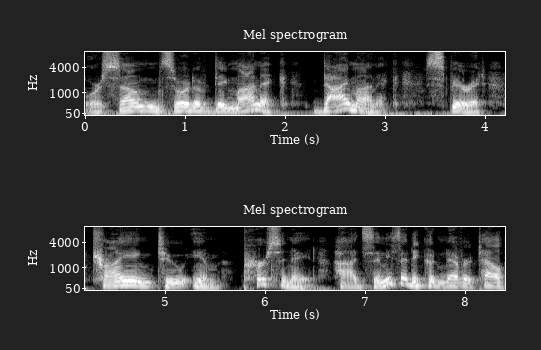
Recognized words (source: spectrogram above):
or some sort of demonic, daimonic spirit trying to impersonate impersonate Hodgson. He said he could never tell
